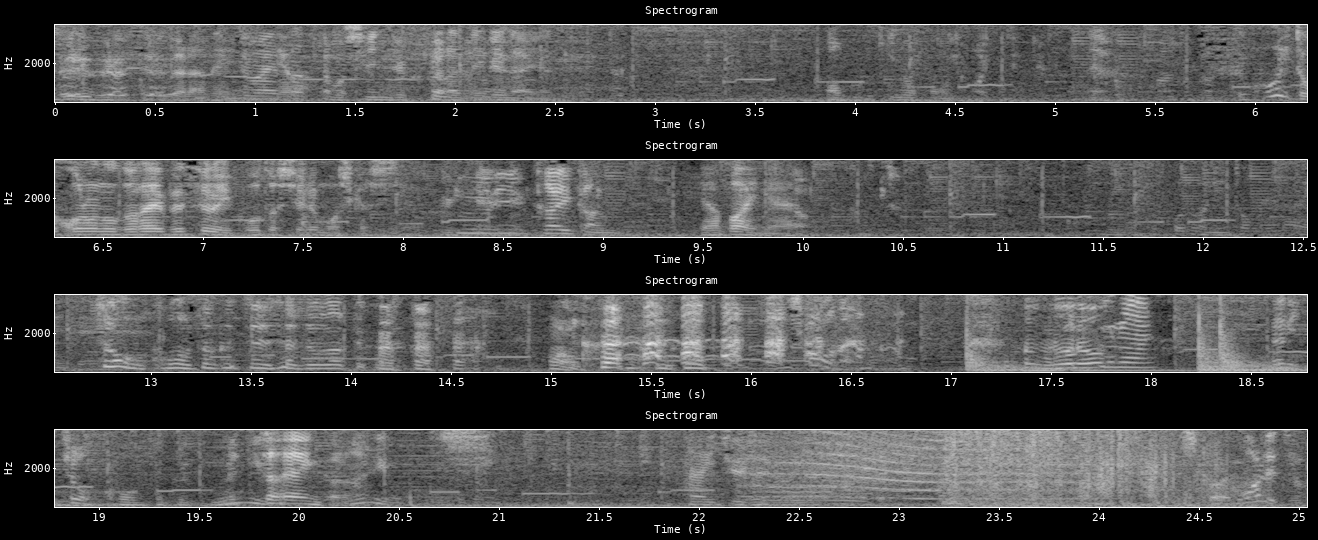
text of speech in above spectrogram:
ぐるぐるするからね。どいつまでたっても新宿から出れないやつ。あ武器の方に入ってる。ね。すごい。ところのドライブスルー行こうとしてるもしかして。風林会館やばいね。超高速駐車場だってこれ。超なすごくない？何超高速？めっちゃ速いんかな何が大駐車場。壊れちゃう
